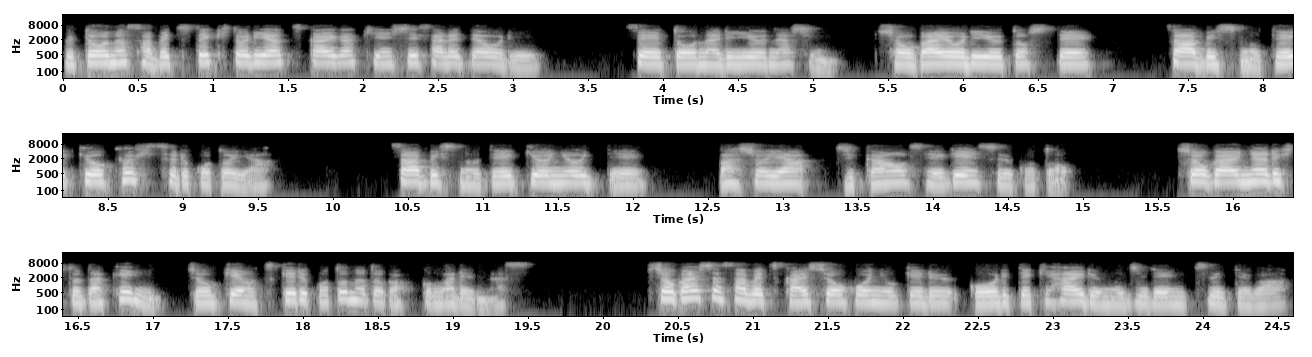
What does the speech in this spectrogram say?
不当な差別的取り扱いが禁止されており、正当な理由なしに障害を理由としてサービスの提供を拒否することや、サービスの提供において場所や時間を制限すること、障害のある人だけに条件をつけることなどが含まれます。障害者差別解消法における合理的配慮の事例については、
